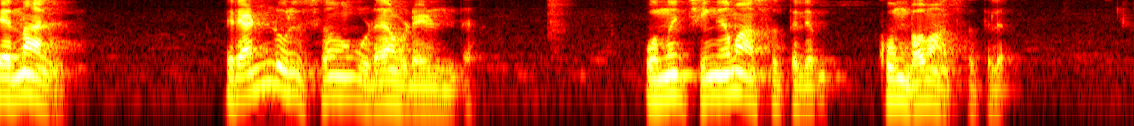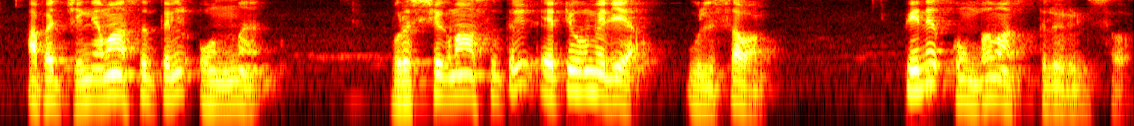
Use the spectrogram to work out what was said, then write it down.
എന്നാൽ രണ്ട് ഉത്സവം കൂടെ അവിടെയുണ്ട്. ഒന്ന് ചിങ്ങമാസത്തിലും കുംഭമാസത്തിലും. അപ്പോൾ ചിങ്ങമാസത്തിൽ ഒന്ന് വൃശ്ചിക മാസത്തിൽ ഏറ്റവും വലിയ ഉത്സവം. പിന്നെ കുംഭമാസത്തിലൊരു ഉത്സവം.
